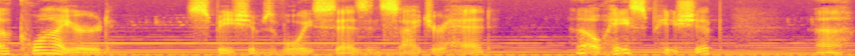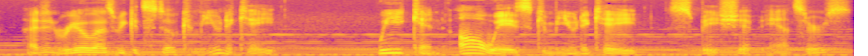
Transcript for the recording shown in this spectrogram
Acquired, Spaceship's voice says inside your head. Oh, hey, Spaceship. Uh, I didn't realize we could still communicate. We can always communicate, Spaceship answers.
